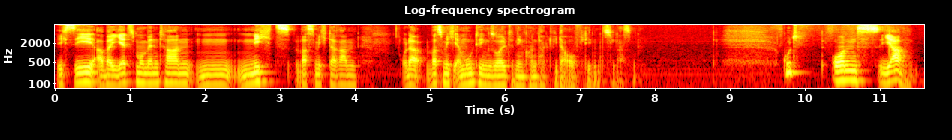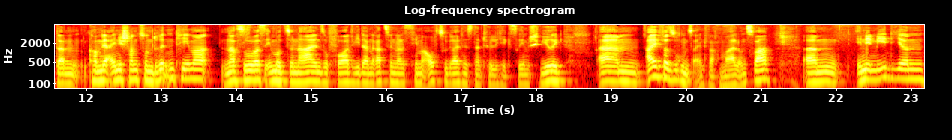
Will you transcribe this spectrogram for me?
Ich sehe aber jetzt momentan nichts, was mich daran oder was mich ermutigen sollte, den Kontakt wieder aufleben zu lassen. Gut, und ja, dann kommen wir eigentlich schon zum dritten Thema. Nach sowas Emotionalen sofort wieder ein rationales Thema aufzugreifen, ist natürlich extrem schwierig. Ähm, aber wir versuchen es einfach mal. Und zwar ähm, in den Medien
